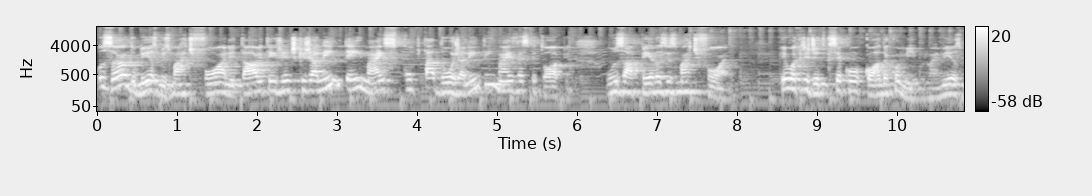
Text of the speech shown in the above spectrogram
usando mesmo smartphone e tal, e tem gente que já nem tem mais computador, já nem tem mais desktop, usa apenas smartphone. Eu acredito que você concorda comigo, não é mesmo?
